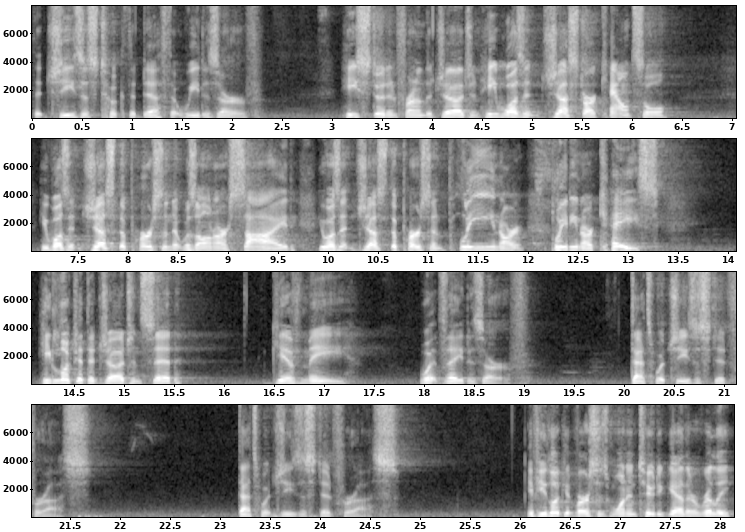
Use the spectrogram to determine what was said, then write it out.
that Jesus took the death that we deserve. He stood in front of the judge, and he wasn't just our counsel. He wasn't just the person that was on our side. He wasn't just the person pleading our, pleading our case. He looked at the judge and said, Give me what they deserve. That's what Jesus did for us. That's what Jesus did for us. If you look at verses 1 and 2 together, really,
